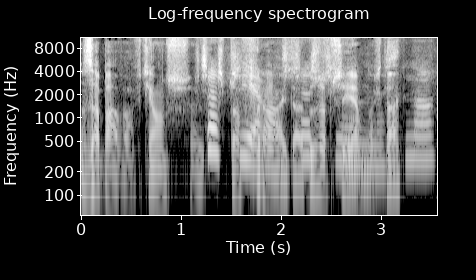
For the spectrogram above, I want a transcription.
zabawa? Wciąż, e, Wciąż to przyjemność. frajda, duża przyjemność, tak? No, tak.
